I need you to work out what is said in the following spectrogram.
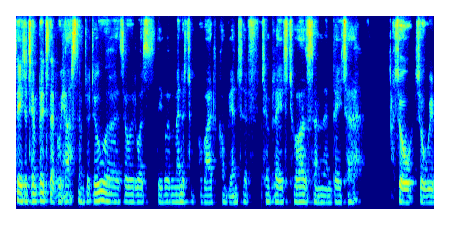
data templates that we asked them to do. Uh, so it was they were managed to provide comprehensive templates to us and, and data. So so we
